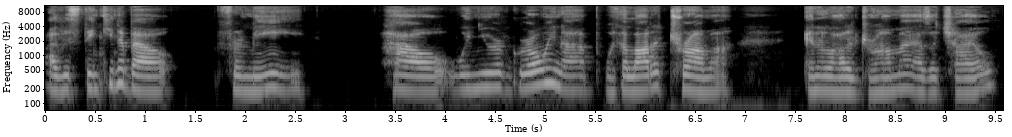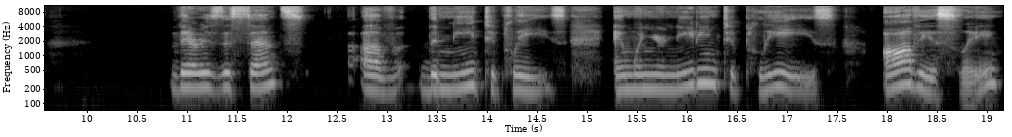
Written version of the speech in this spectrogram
I was thinking about for me how when you're growing up with a lot of trauma and a lot of drama as a child, there is this sense of the need to please. And when you're needing to please, obviously,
